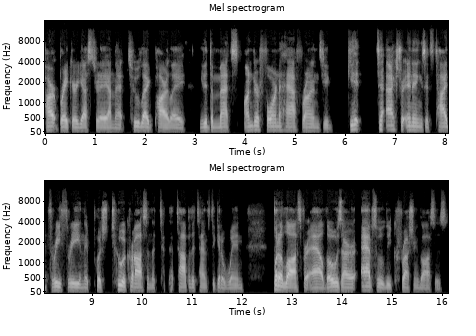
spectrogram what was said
heartbreaker yesterday on that two leg parlay. You did the Mets under four and a half runs. You get to extra innings. It's tied 3 3, and they push two across in the t- top of the 10th to get a win but a loss for Al. Those are absolutely crushing losses.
